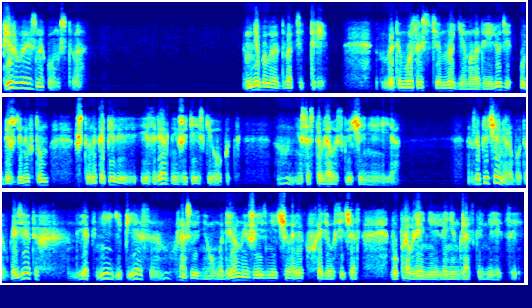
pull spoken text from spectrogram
Первое знакомство. Мне было 23. В этом возрасте многие молодые люди убеждены в том, что накопили изрядный житейский опыт. Не составлял исключения и я. За плечами работа в газетах, две книги, пьеса. Ну, разве не умудренный жизнью человек входил сейчас в управление ленинградской милиции?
